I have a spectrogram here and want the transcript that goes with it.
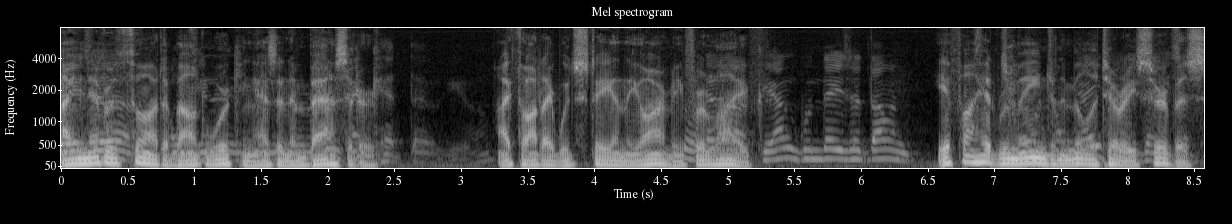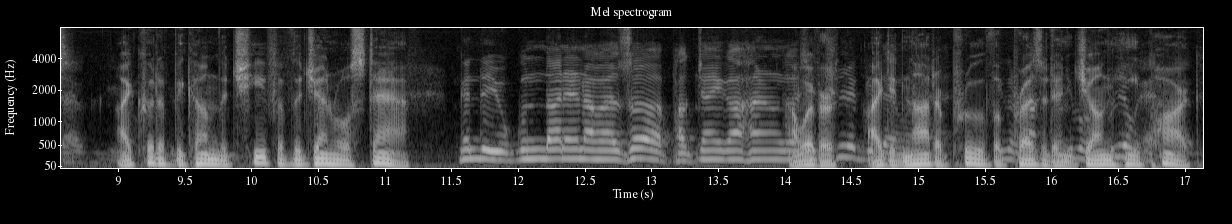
I never thought about working as an ambassador. I thought I would stay in the army for life. If I had remained in the military service, I could have become the chief of the general staff. However, I did not approve of President Jung Hee Park,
